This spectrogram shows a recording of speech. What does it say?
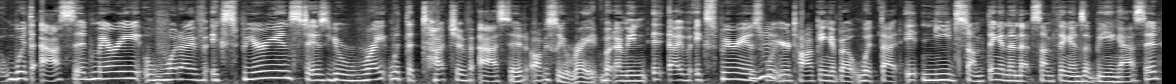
With acid, Mary, what I've experienced is you're right with the touch of acid. Obviously, you're right, but I mean, it, I've experienced mm-hmm. what you're talking about with that. It needs something, and then that something ends up being acid.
